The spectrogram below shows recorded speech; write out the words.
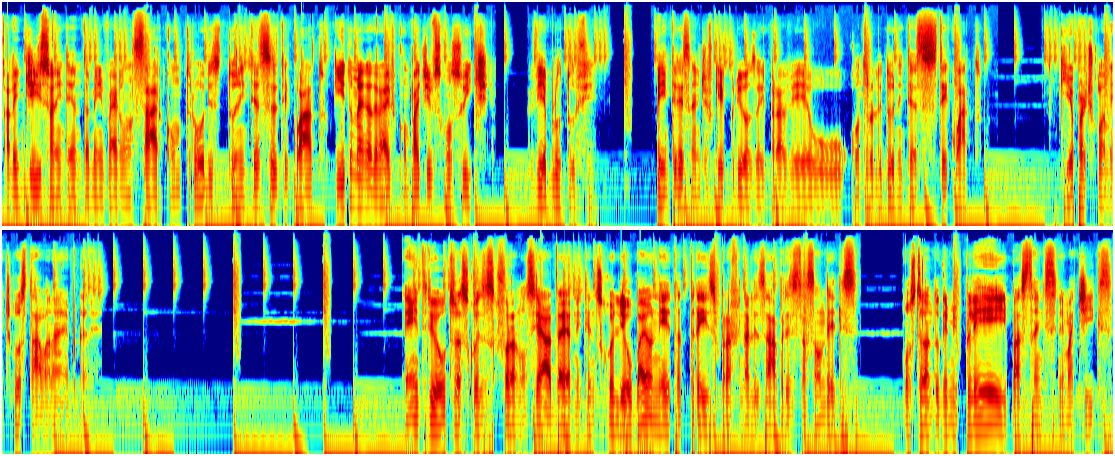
Além disso, a Nintendo também vai lançar controles do Nintendo 64 e do Mega Drive compatíveis com o Switch via Bluetooth. Bem interessante, eu fiquei curioso aí para ver o controle do Nintendo 64, que eu particularmente gostava na época, né? Entre outras coisas que foram anunciadas, a Nintendo escolheu Bayonetta 3 para finalizar a apresentação deles, mostrando gameplay e bastante cinematics,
